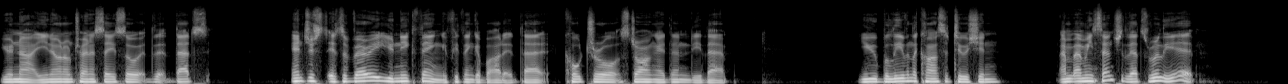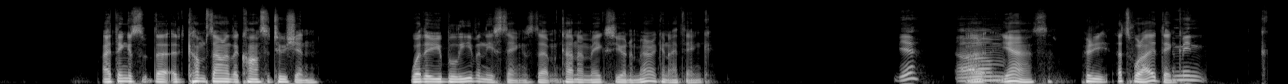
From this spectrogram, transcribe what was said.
you're not. You know what I'm trying to say? So th- that's interest. It's a very unique thing if you think about it. That cultural strong identity that you believe in the Constitution. I mean, essentially, that's really it. I think it's that it comes down to the Constitution. Whether you believe in these things, that kind of makes you an American. I think. Yeah. Uh, Um, yeah, it's pretty. That's what I think. I mean, c-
